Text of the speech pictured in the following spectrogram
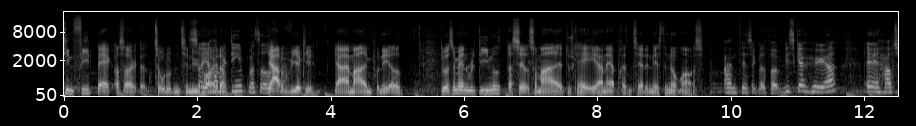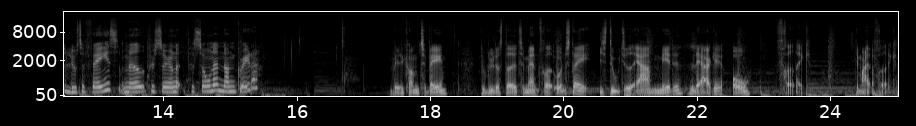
din feedback, og så øh, tog du den til nye så jeg har højder. redeemed mig selv. Det har du virkelig. Jeg er meget imponeret. Du har simpelthen redeemed dig selv så meget, at du skal have æren af at præsentere det næste nummer også. Ej, det er jeg så glad for. Vi skal høre uh, How to Lose a Face med Persona, persona Non Grata. Velkommen tilbage. Du lytter stadig til Manfred onsdag. I studiet er Mette, Lærke og Frederik. Det er mig, der er Frederik.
